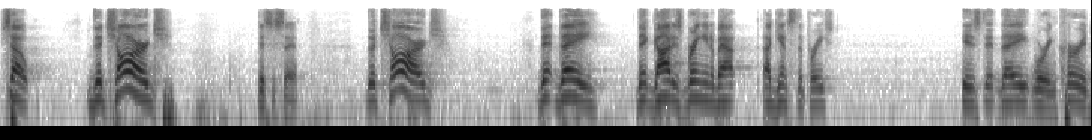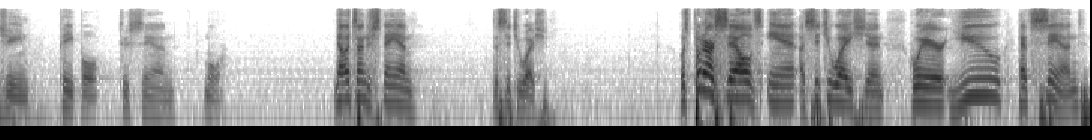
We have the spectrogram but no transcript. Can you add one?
So, the charge, this is said, the charge that they, that God is bringing about against the priest is that they were encouraging people to sin more. Now let's understand the situation. Let's put ourselves in a situation where you have sinned.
